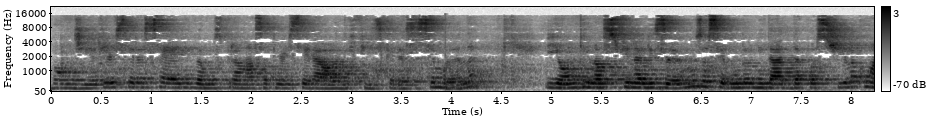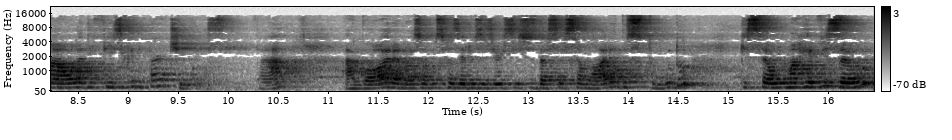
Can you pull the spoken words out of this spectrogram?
Bom dia, terceira série. Vamos para a nossa terceira aula de física dessa semana. E ontem nós finalizamos a segunda unidade da apostila com a aula de física de partículas, tá? Agora nós vamos fazer os exercícios da sessão hora de estudo, que são uma revisão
